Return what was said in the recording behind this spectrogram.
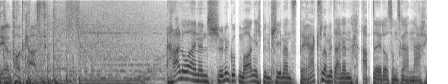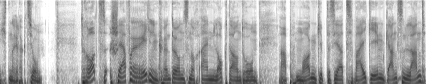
der Podcast. Hallo, einen schönen guten Morgen. Ich bin Clemens Draxler mit einem Update aus unserer Nachrichtenredaktion. Trotz schärferer Regeln könnte uns noch ein Lockdown drohen. Ab morgen gibt es ja 2G im ganzen Land,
